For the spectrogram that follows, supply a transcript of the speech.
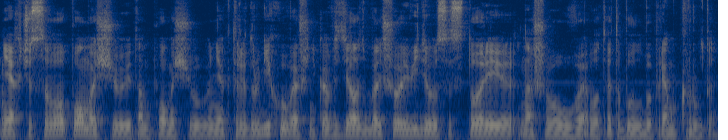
Я хочу с его помощью и там помощью некоторых других УВшников сделать большое видео с историей нашего УВ. Вот это было бы прям круто.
